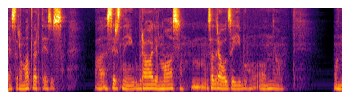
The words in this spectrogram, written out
mēs varam atvērties uz uh, sirsnīgu brāļu un māsu um, sadraudzību. Un, un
